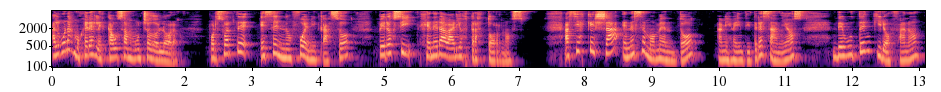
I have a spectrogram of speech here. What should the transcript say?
Algunas mujeres les causan mucho dolor. Por suerte, ese no fue mi caso, pero sí genera varios trastornos. Así es que ya en ese momento, a mis 23 años, debuté en quirófano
